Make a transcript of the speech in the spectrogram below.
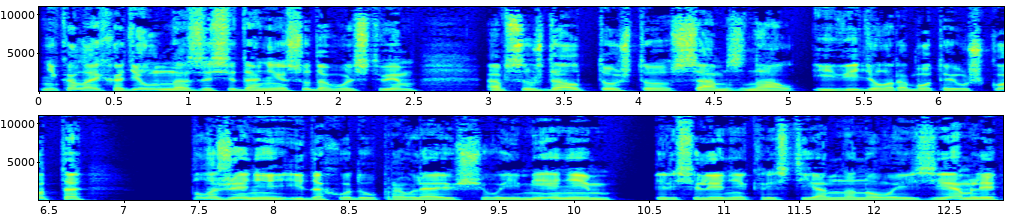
Николай ходил на заседания с удовольствием, обсуждал то, что сам знал и видел, работая у Шкотта, положение и доходы управляющего имением, переселение крестьян на новые земли,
